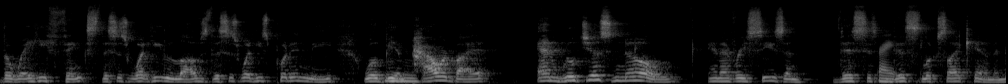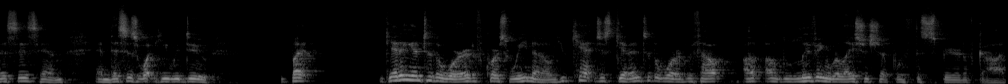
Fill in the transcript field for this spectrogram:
the way He thinks. This is what He loves. This is what He's put in me. We'll be mm-hmm. empowered by it, and we'll just know in every season this is right. this looks like Him, and this is Him, and this is what He would do. But getting into the word of course we know you can't just get into the word without a, a, living relationship with the spirit of god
